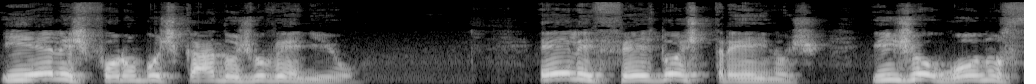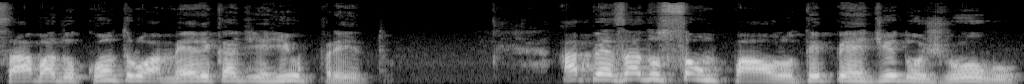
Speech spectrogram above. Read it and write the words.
e eles foram buscar do juvenil. Ele fez dois treinos e jogou no sábado contra o América de Rio Preto. Apesar do São Paulo ter perdido o jogo,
